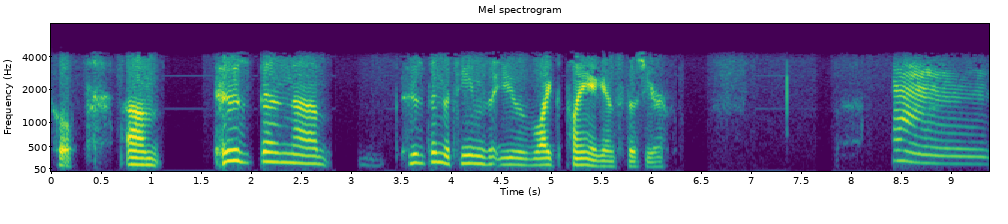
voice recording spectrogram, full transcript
Cool. Um, who's been um, who's been the teams that you liked playing against this year? Hmm.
